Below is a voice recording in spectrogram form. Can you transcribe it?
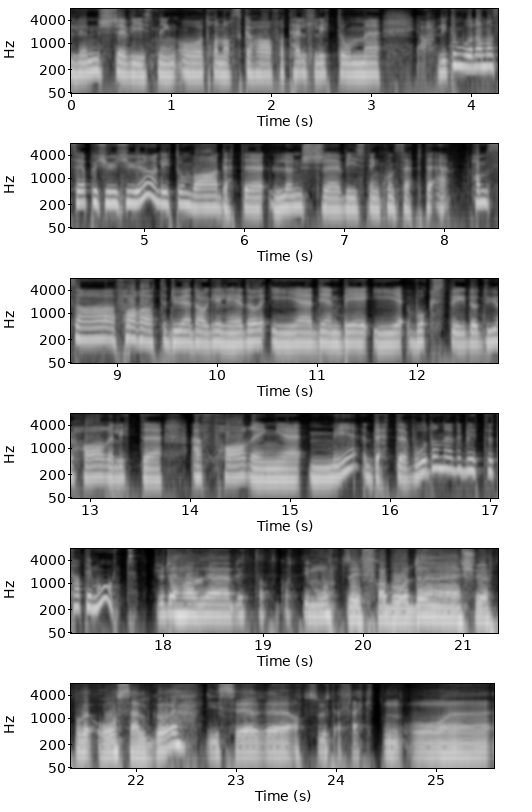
lunsjvisning. Og Trond Aske har fortalt litt om, ja, litt om hvordan man ser på 2020, og litt om hva dette lunsjvisningkonseptet er. Hamza Farhat, du er daglig leder i DNB i Vågsbygd, og du har litt eh, erfaring med dette. Hvordan er det blitt tatt imot? Du, Det har blitt tatt godt imot fra både kjøpere og selgere. De ser absolutt effekten og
